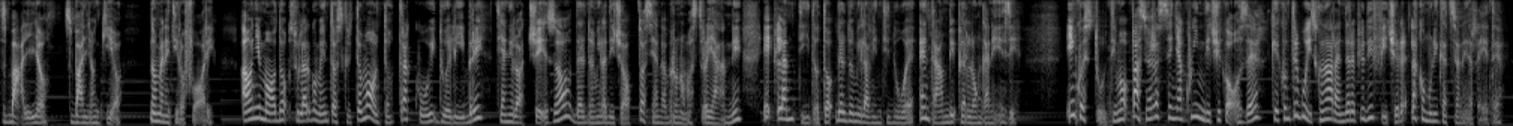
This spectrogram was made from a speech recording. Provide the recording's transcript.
sbaglio, sbaglio anch'io, non me ne tiro fuori. A ogni modo, sull'argomento ho scritto molto, tra cui due libri, Tienilo acceso del 2018 assieme a Bruno Mastroianni e L'antidoto del 2022, entrambi per Longanesi. In quest'ultimo passo in rassegna 15 cose che contribuiscono a rendere più difficile la comunicazione in rete.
